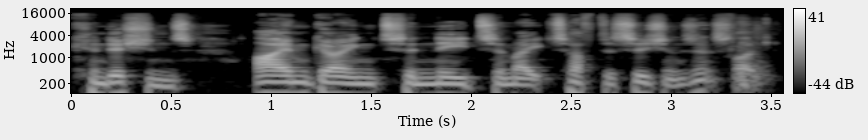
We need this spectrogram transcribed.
conditions, I'm going to need to make tough decisions. And it's like,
